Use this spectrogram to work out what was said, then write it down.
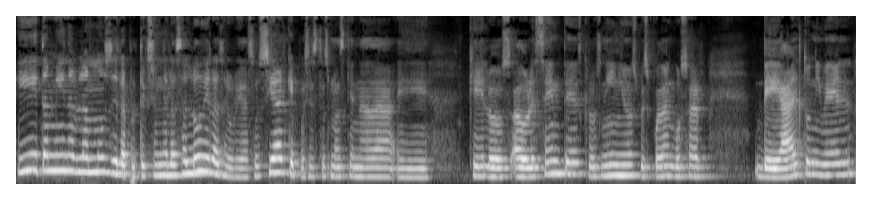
Y también hablamos de la protección de la salud y la seguridad social, que pues esto es más que nada eh, que los adolescentes, que los niños pues puedan gozar de alto nivel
